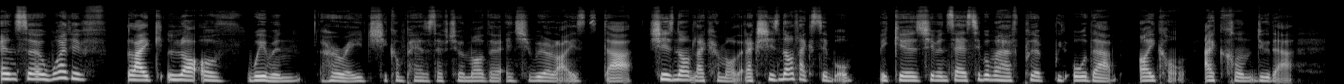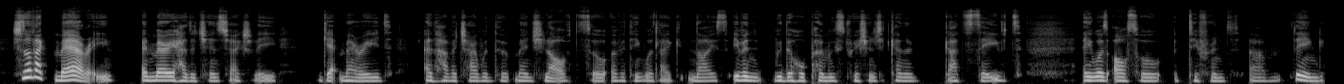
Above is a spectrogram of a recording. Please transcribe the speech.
and so what if, like a lot of women her age, she compares herself to her mother and she realized that she's not like her mother. Like she's not like Sybil because she even says Sybil might have put up with all that. I can't. I can't do that. She's not like Mary. And Mary had a chance to actually get married and have a child with the man she loved. So everything was like nice. Even with the whole Pamuk situation, she kind of got saved. And it was also a different um, thing.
